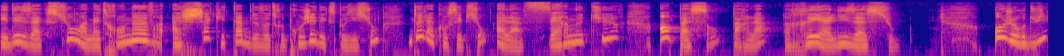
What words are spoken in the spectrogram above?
et des actions à mettre en œuvre à chaque étape de votre projet d'exposition, de la conception à la fermeture, en passant par la réalisation. Aujourd'hui,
